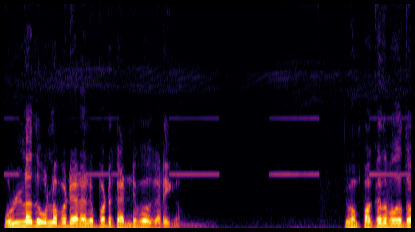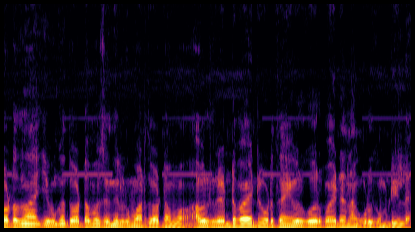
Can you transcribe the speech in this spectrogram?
உள்ளது உள்ளபடியான ரிப்போர்ட் கண்டிப்பாக கிடைக்கும் இவன் பக்கத்து பக்கத்து தோட்டம் தான் இவங்க தோட்டமும் செந்தில்குமார் தோட்டமும் அவருக்கு ரெண்டு பாயிண்ட் கொடுத்தேன் இவருக்கு ஒரு பாயிண்ட்டை நான் கொடுக்க முடியல.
